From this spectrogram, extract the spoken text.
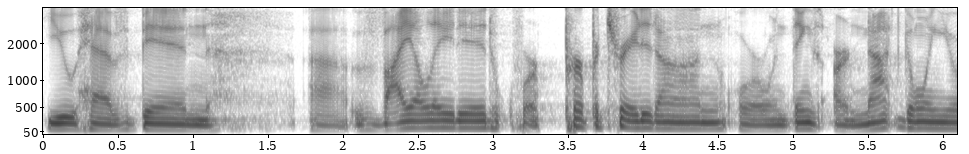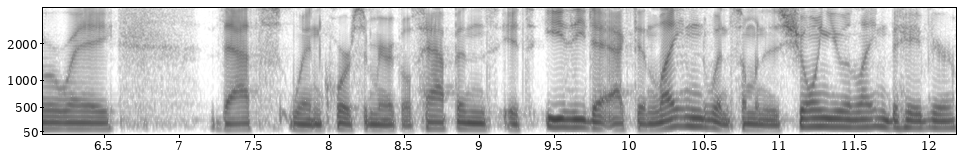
you have been uh, violated or perpetrated on, or when things are not going your way that's when Course in Miracles happens. It's easy to act enlightened when someone is showing you enlightened behavior.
